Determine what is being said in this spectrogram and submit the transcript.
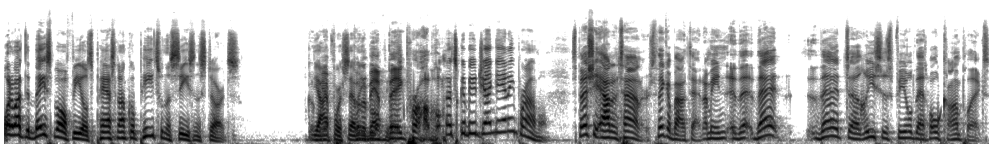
What about the baseball fields past Uncle Pete's when the season starts? the I four seventy. Going to be a big problem. That's going to be a gigantic problem, especially out of towners. Think about that. I mean, that that that uh, Lisa's Field, that whole complex,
